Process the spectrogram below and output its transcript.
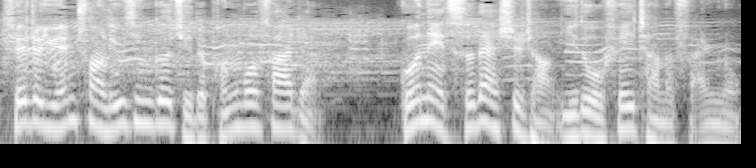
随着原创流行歌曲的蓬勃发展。国内磁带市场一度非常的繁荣。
